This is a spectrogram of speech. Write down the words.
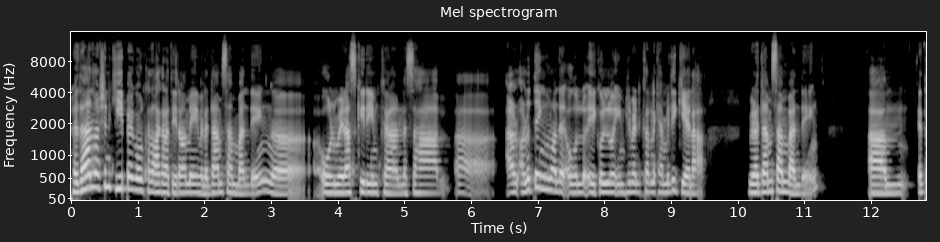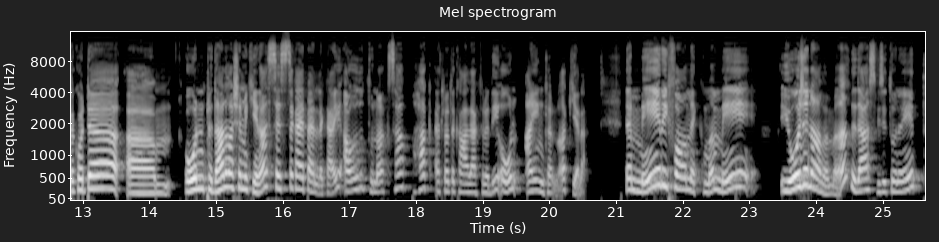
ප්‍රධාන වශයෙන් කීපයකොන් කතා කර තිරා මේ වෙලදම් සම්බන්ධයෙන්. ඔවුන් වෙනස් කිරීම් කරන්න සහ අලුතෙන් මොද ඔල්ල ඒකොල්ලො ඉම්පලිමෙන්ට් කරන කැමිති කියලා වෙලදම් සම්බන්ධයෙන් එතකොට ඔවුන් ප්‍රධාන වශයම කියන සෙස්තකයි පැල්ලකයි අවුදු තුනක් සහ පහක් ඇතුළත කාලයක් තුරදී ඔවුන් අයින් කරනවා කියලා. දැ මේ රිෆෝර්ම් එක්ම මේ යෝජනාවම දෙදස් විසිතුනේත්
